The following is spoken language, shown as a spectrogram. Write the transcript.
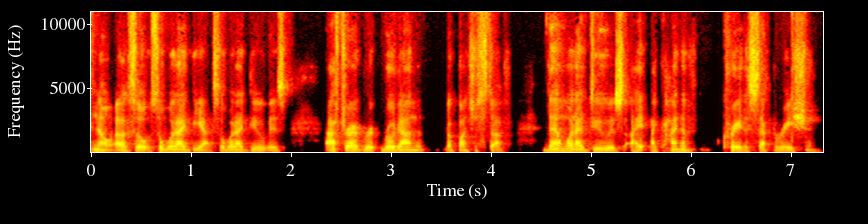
no, uh, so, so what I, yeah, so what I do is after I wrote down a bunch of stuff, then what I do is I, I kind of create a separation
